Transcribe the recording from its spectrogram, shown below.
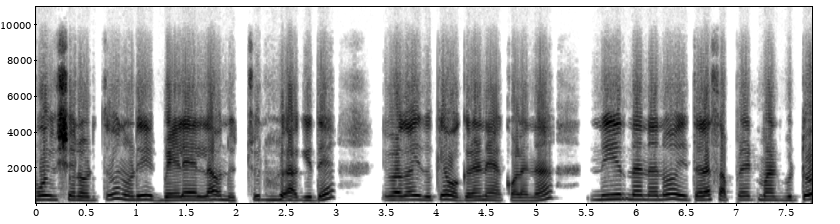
ಮೂರು ವಿಷಲ್ ಹೊಡ್ತು. ನೋಡಿ ಬೇಳೆ ಎಲ್ಲ ನುಚ್ಚು ನೂರಾಗಿದೆ ಇವಾಗ ಇದಕ್ಕೆ ಒಗ್ಗರಣೆ ಹಾಕೊಳ್ಳೋಣ. ನೀರನ್ನ ನಾನು ಈ ಥರ ಸಪ್ರೇಟ್ ಮಾಡಿಬಿಟ್ಟು,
